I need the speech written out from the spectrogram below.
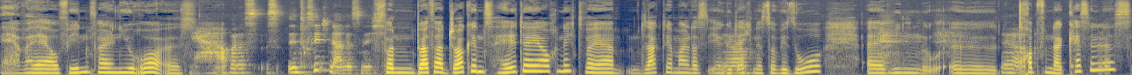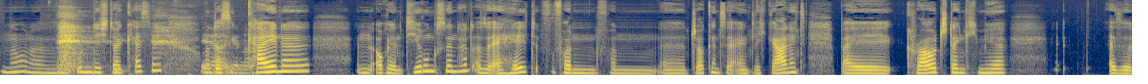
Naja, weil er auf jeden Fall ein Juror ist. Ja, aber das ist, interessiert ihn alles nicht. Von Bertha Jockins hält er ja auch nichts, weil er sagt ja mal, dass ihr ja. Gedächtnis sowieso äh, wie ein äh, ja. tropfender Kessel ist, ne? ein undichter Kessel. Und ja, dass sie genau. keine einen Orientierungssinn hat. Also er hält von, von äh, Jockins ja eigentlich gar nichts. Bei Crouch denke ich mir, also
